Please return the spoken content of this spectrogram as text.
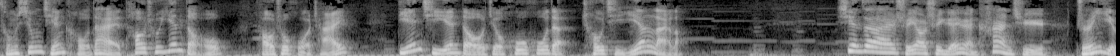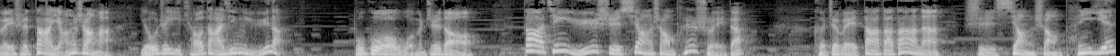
从胸前口袋掏出烟斗，掏出火柴，点起烟斗就呼呼的抽起烟来了。现在谁要是远远看去，准以为是大洋上啊游着一条大鲸鱼呢。不过我们知道，大金鱼是向上喷水的，可这位大大大呢是向上喷烟。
